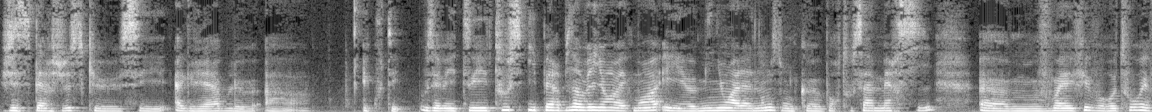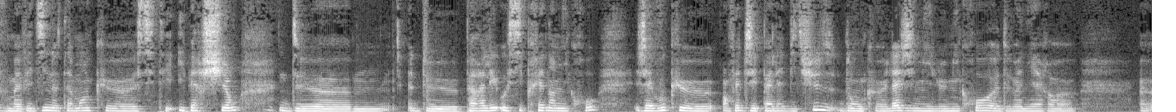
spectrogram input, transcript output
j'espère juste que c'est agréable à écouter. Vous avez été tous hyper bienveillants avec moi et euh, mignons à l'annonce, donc pour tout ça, merci. vous m'avez fait vos retours et vous m'avez dit notamment que c'était hyper chiant de, de parler aussi près d'un micro. J'avoue que en fait j'ai pas l'habitude, donc là j'ai mis le micro de manière euh,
